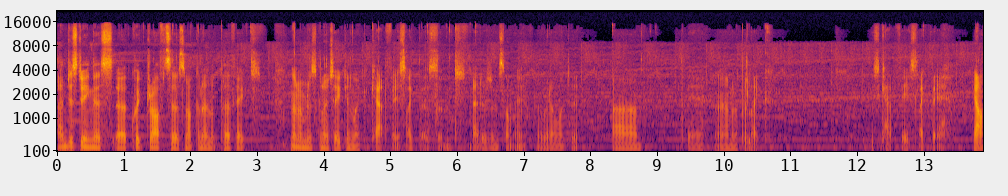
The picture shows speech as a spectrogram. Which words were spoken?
I'm just doing this uh, quick draft, so it's not going to look perfect. Then I'm just going to take in like a cat face like this and add it in somewhere where I want it. Um, there, and I'm going to put like this cat face like there. Yeah.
